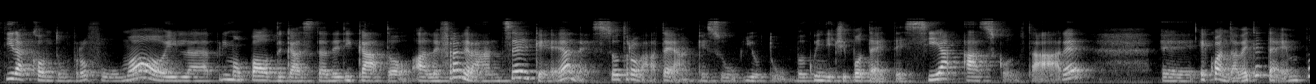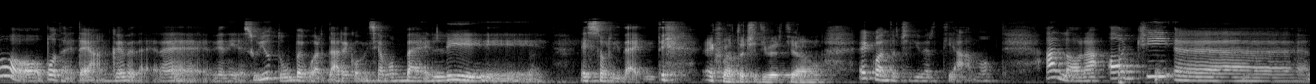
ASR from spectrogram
Ti racconto un profumo, il primo podcast dedicato alle fragranze che adesso trovate anche su YouTube, quindi ci potete sia ascoltare eh, e quando avete tempo potete anche vedere, venire su YouTube e guardare come siamo belli e sorridenti. E quanto ci divertiamo. e quanto ci divertiamo. Allora, oggi eh,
